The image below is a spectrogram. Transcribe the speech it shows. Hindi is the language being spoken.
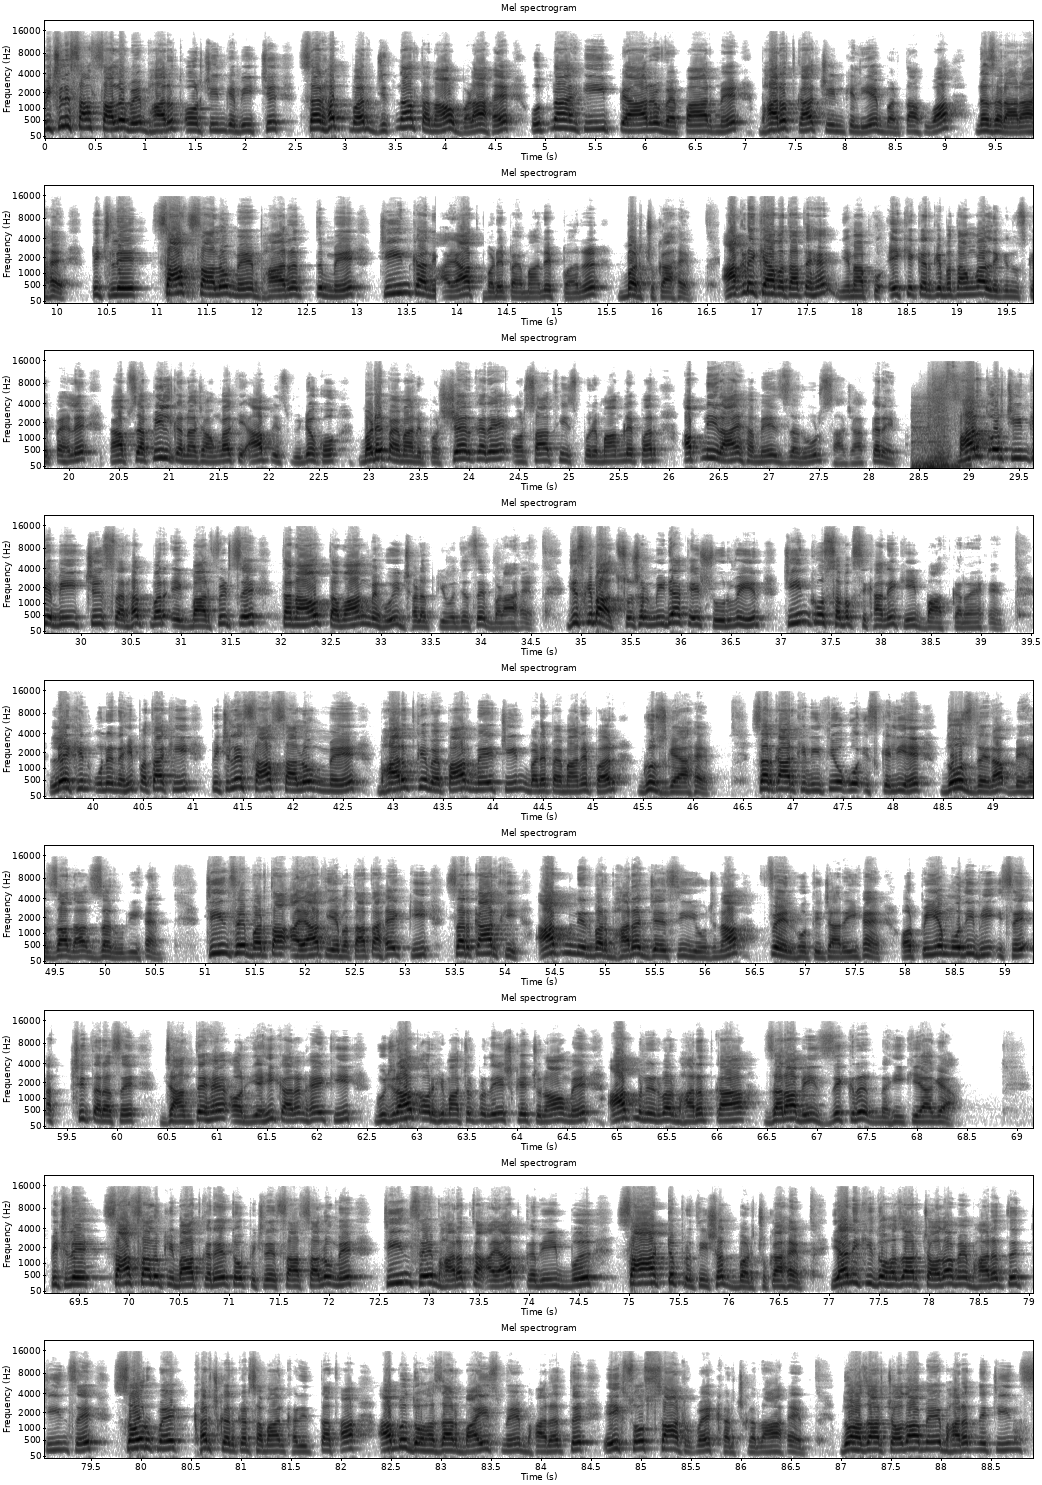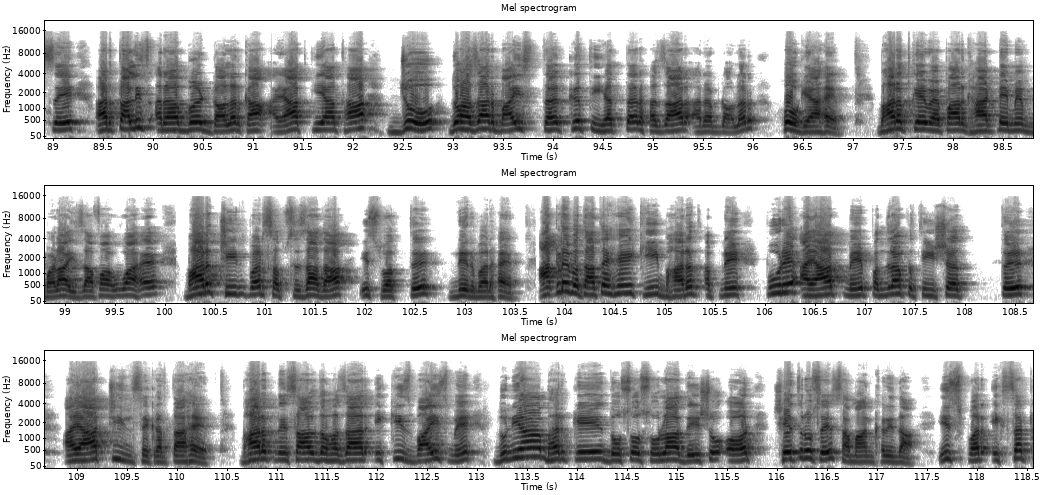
पिछले सात सालों में भारत और चीन के बीच सरहद पर जितना तनाव बढ़ा है, उतना ही प्यार व्यापार में भारत का चीन के लिए बढ़ता हुआ नज़र आ रहा है। पिछले सात सालों में भारत में चीन का आयात बड़े पैमाने पर बढ़ चुका है। आंकड़े क्या बताते हैं, ये मैं आपको एक एक करके बताऊँगा, लेकिन उसके पहले मैं आपसे अपील करना चाहूँगा कि आप इस वीडियो को बड़े पैमाने पर शेयर करें और साथ ही इस पूरे मामले पर अपनी राय हमें ज़रूर साझा करें। भारत और चीन के बीच सरहद पर एक बार फिर से तनाव तवांग में हुई झड़प की वजह से बढ़ा है, जिसके बाद सोशल मीडिया के शूरवीर चीन को सबक सिखाने की बात कर रहे हैं। लेकिन उन्हें नहीं पता कि पिछले सात सालों में भारत के व्यापार में चीन बड़े पैमाने पर घुस गया है। सरकार की नीतियों को इसके लिए दोष देना बेहद ज़्यादा ज़रूरी है। चीन से बढ़ता आयात यह बताता है कि सरकार की आत्मनिर्भर भारत जैसी योजना फेल होती जा रही हैं और पीएम मोदी भी इसे अच्छी तरह से जानते हैं और यही कारण है कि गुजरात और हिमाचल प्रदेश के चुनाव में आत्मनिर्भर भारत का जरा भी ज़िक्र नहीं किया गया। पिछले सात सालों की बात करें तो पिछले सात सालों में चीन से भारत का आयात करीब 60 प्रतिशत बढ़ चुका है। यानी कि 2014 में भारत चीन से सौ रुपए खर्च कर कर सामान खरीदता था। अब 2022 में भारत 160 रुपए खर्च कर रहा है। 2014 में भारत ने चीन से 48 अरब डॉलर का आयात किया था, जो 2022 तक तिहत्तर हज़ार अरब डॉलर हो गया है। भारत के व्यापार घाटे में बड़ा इजाफा हुआ है। भारत चीन पर सबसे ज़्यादा इस वक्त निर्भर है। आंकड़े बताते हैं कि भारत अपने पूरे आयात में 15 प्रतिशत आयात चीन से करता है। भारत ने साल 2021-22 में दुनिया भर के 216 देशों और क्षेत्रों से सामान खरीदा। इस पर इकसठ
